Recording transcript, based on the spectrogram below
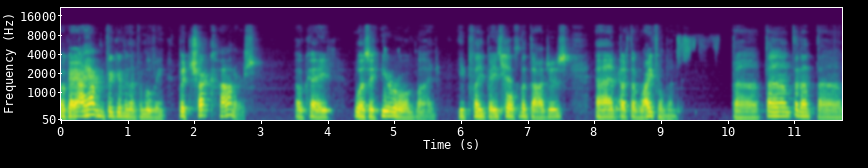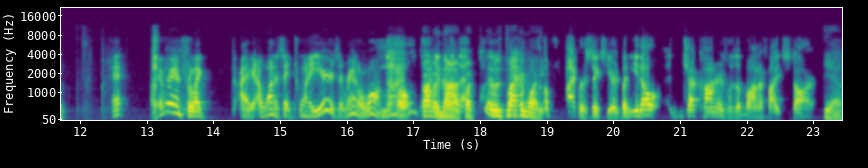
Okay, I haven't forgiven them for moving, but Chuck Connors, okay, was a hero of mine. He played baseball for the Dodgers, uh, but the rifleman. Dun, dun, dun, dun, dun. It ran for like I, I want to say 20 years. It ran a long time. No, Probably didn't run that but it was black and white. Five or six years. But you know, Chuck Connors was a bona fide star, Yeah.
